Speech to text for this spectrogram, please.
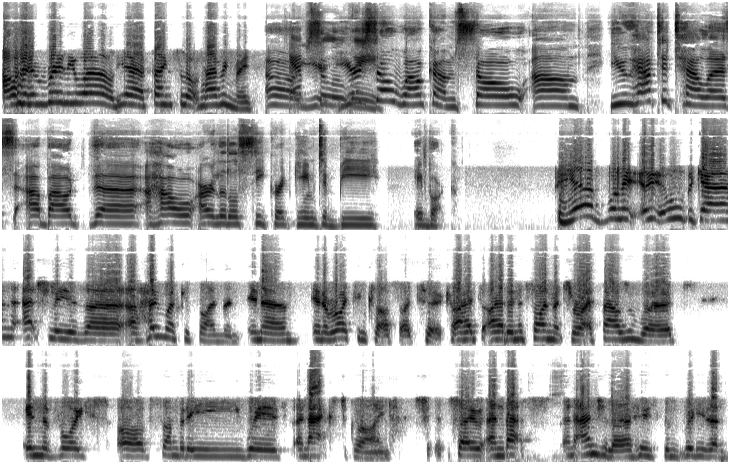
Oh, I'm really well. Yeah, thanks a lot for having me. Oh, you're- You're, so welcome. So, um, you have to tell us about the how Our Little Secret came to be a book. Yeah, well, it, it all began actually as a, a homework assignment in a in a writing class I took. I had I had an assignment to write a thousand words in the voice of somebody with an axe to grind. So, and that's and Angela, who's the, really the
